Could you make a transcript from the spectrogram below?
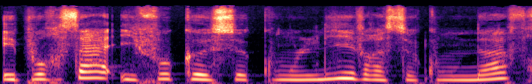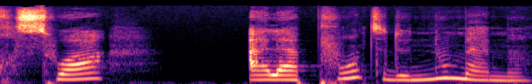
Et pour ça, il faut que ce qu'on livre et ce qu'on offre soit à la pointe de nous-mêmes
